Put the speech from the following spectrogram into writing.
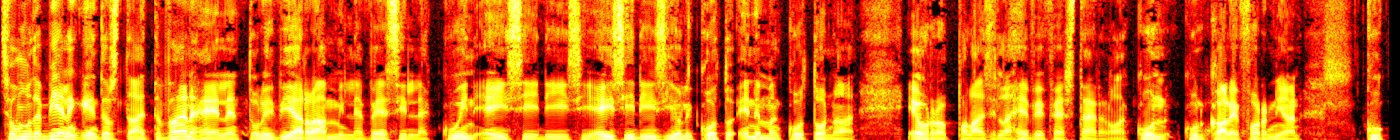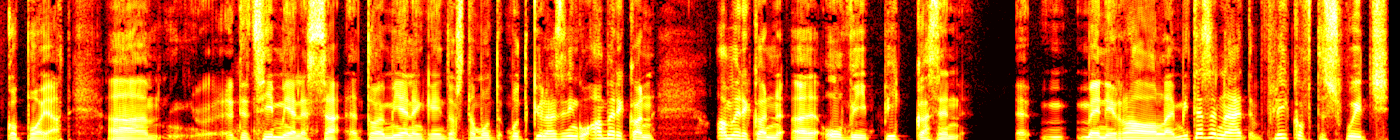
se on muuten mielenkiintoista, että Van Halen tuli vieraammille vesille kuin ACDC. ACDC oli koto, enemmän kotonaan eurooppalaisilla heavy-festareilla kuin, kuin Kalifornian kukkopojat. Ähm, et, et siinä mielessä toi mielenkiintoista, mutta mut kyllähän se niinku Amerikan, Amerikan äh, ovi pikkasen äh, meni raalle. Mitä sä näet, Flick of the Switch,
